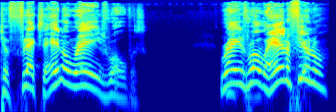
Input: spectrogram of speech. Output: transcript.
to flex. Ain't no Range Rovers. Range mm-hmm. Rover and a funeral.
